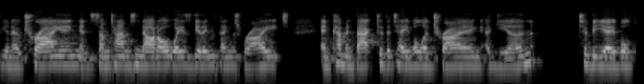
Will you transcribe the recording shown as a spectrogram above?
you know, trying and sometimes not always getting things right and coming back to the table and trying again to be able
